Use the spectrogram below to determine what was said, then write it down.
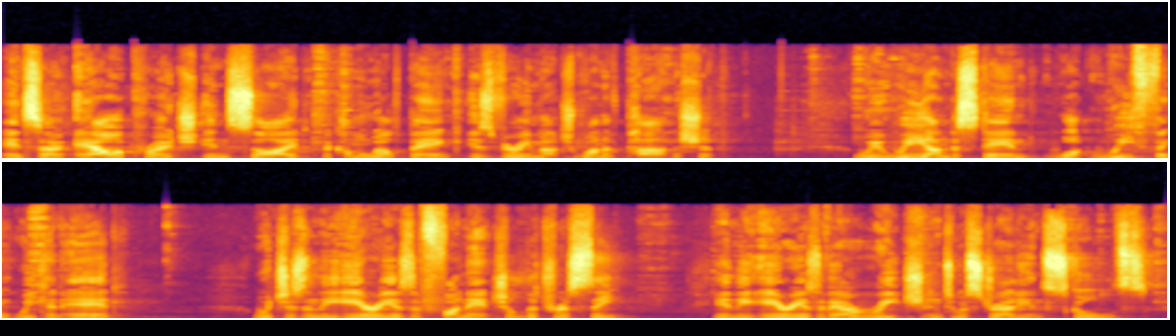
And so our approach inside the Commonwealth Bank is very much one of partnership, where we understand what we think we can add, which is in the areas of financial literacy, in the areas of our reach into Australian schools,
